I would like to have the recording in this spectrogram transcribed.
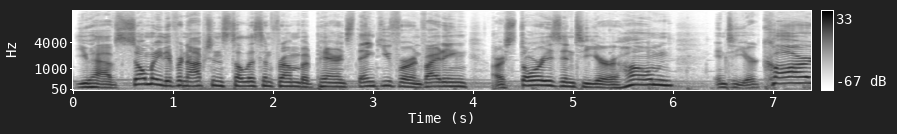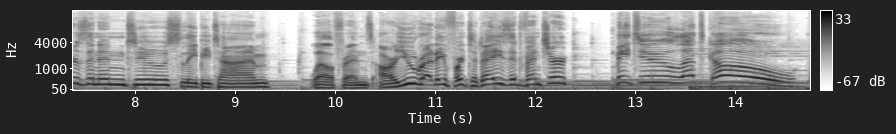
you have so many different options to listen from, but parents, thank you for inviting our stories into your home, into your cars, and into sleepy time. Well, friends, are you ready for today's adventure? Me too, let's go!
